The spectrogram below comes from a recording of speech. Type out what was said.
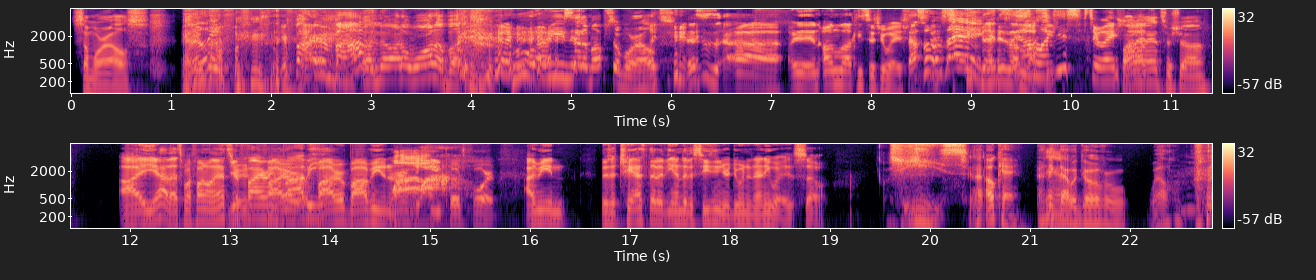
somewhere else. Really? You're firing Bob? Uh, no, I don't want to, but Who- I mean- set him up somewhere else. This is uh, an unlucky situation. That's what I'm saying. That it's is the unlucky. unlucky situation. Final answer, Sean. Uh, yeah, that's my final answer. You're firing fire, Bobby? Fire Bobby and Herm to Wow. keep Coach Ford. I mean, there's a chance that at the end of the season you're doing it anyways. So Jeez. Okay. I think that would go over Well,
